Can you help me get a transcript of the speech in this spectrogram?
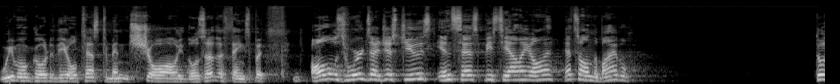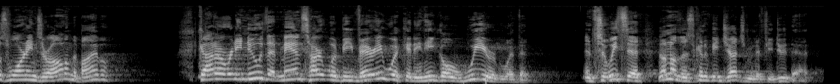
we won't go to the Old Testament and show all those other things, but all those words I just used, incest, bestiality, all that, that's all in the Bible. Those warnings are all in the Bible. God already knew that man's heart would be very wicked and he'd go weird with it. And so he said, no, no, there's going to be judgment if you do that.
